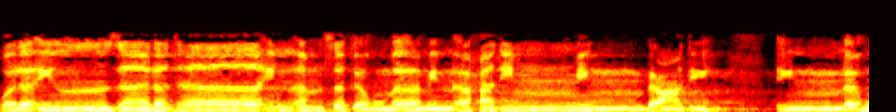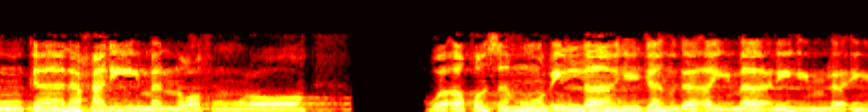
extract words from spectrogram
ولئن زالتا إن أمسكهما من أحد من بعده إنه كان حليما غفورا وأقسموا بالله جهد أيمانهم لئن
